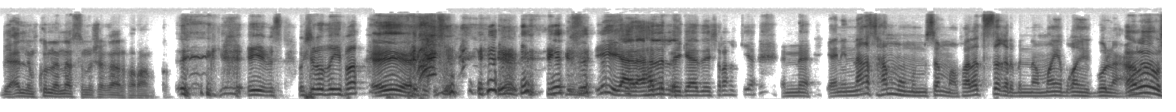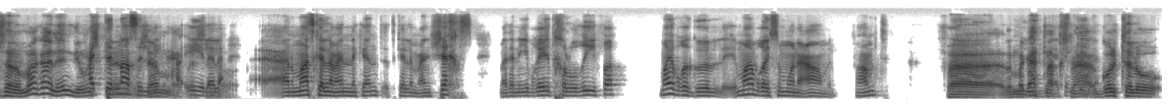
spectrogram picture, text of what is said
بيعلم كل الناس إنه شغال فرامكو اي بس وش الوظيفة؟ إيه اي يعني هذا اللي قاعد اشرح لك إياه انه يعني الناس همهم المسمى فلا تستغرب إنه ما يبغون يقولون عنه. أنا بس أنا ما كان عندي مشكلة حتى الناس اللي- بس لا، لا. أنا ما أتكلم عنك أنت أتكلم عن شخص مثلا يبغى يدخل وظيفة ما يبغى يقول ما يبغى يسمونه عامل فهمت؟ فلما قعدت اتناقش عشان معاه. قلت له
